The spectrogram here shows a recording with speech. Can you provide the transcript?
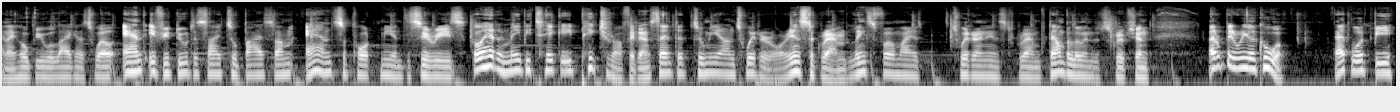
and I hope you will like it as well. And if you do decide to buy some and support me in the series, go ahead and maybe take a picture of it and send it to me on Twitter or Instagram. Links for my Twitter and Instagram down below in the description. That would be really cool. That would be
